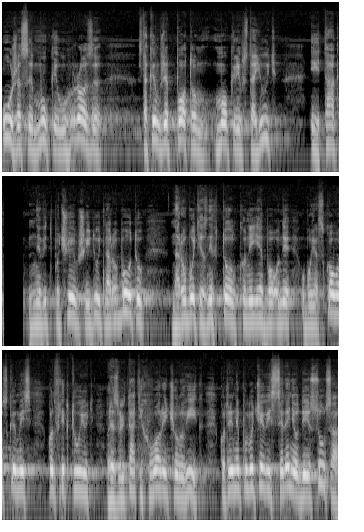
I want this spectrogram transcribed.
ужаси, муки, угрози, з таким же потом мокрі встають і так, не відпочивши, йдуть на роботу. На роботі з них толку не є, бо вони обов'язково з кимось конфліктують. В результаті хворий чоловік, котрий не отримав ісцелення від Ісуса,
